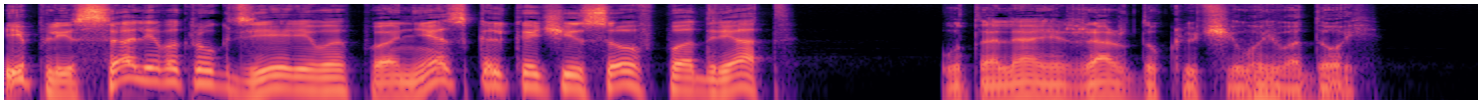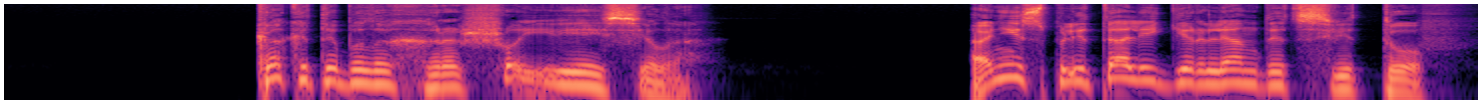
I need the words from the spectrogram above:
и плясали вокруг дерева по несколько часов подряд, утоляя жажду ключевой водой. Как это было хорошо и весело! Они сплетали гирлянды цветов,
